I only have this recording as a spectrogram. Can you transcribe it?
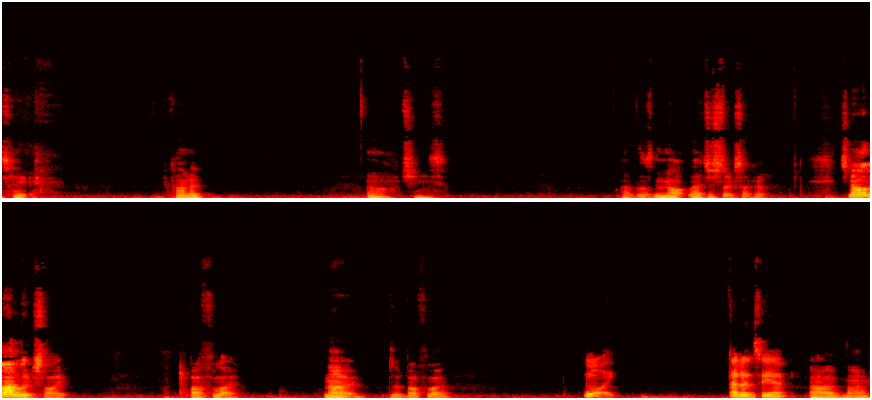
so, kind of. Oh, jeez. That does not. That just looks like a. Do you know what that looks like? Buffalo. No. Is it buffalo? What? I don't see it. Uh, no.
